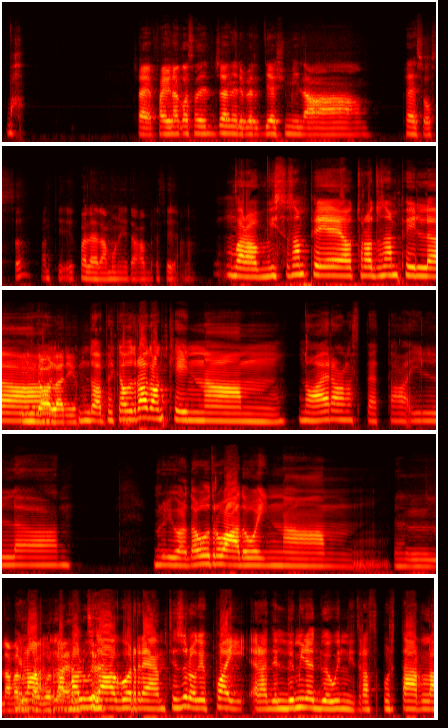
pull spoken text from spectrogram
Bah. Cioè, fai una cosa del genere per 10.000 pesos? Quanti, qual è la moneta brasiliana? Guarda, ho visto sempre, ho trovato sempre il... In dollari. In do- perché avevo trovato anche in... Um, no, era, aspetta, il... Uh, lo ricordo, avevo trovato in... Um, la valuta, la, la valuta, corrente. solo che poi era del 2002, quindi trasportarla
